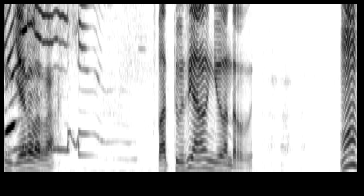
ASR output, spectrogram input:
இங்கேயே தான் வர்றான். பத்து விஷயம் ஆனாலும் இங்கே தான் வந்துடுறது. ம்.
